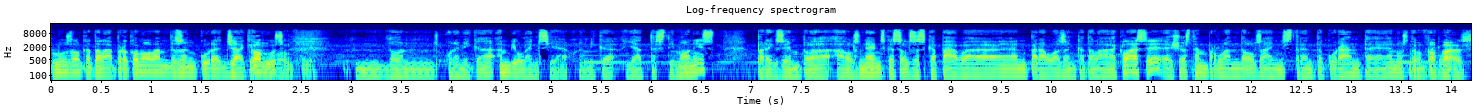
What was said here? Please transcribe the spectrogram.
l'ús del català. Però com el van desencoratjar aquest Com ús? Fer? Doncs una mica amb violència, una mica hi ha testimonis, per exemple, els nens que se'ls escapaven paraules en català a classe, això estem parlant dels anys 30-40, eh? no, estem No parlant,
